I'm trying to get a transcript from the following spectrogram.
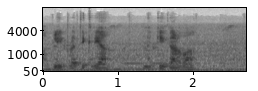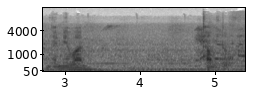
आपली प्रतिक्रिया नक्की कळवा. धन्यवाद. थांबतो.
